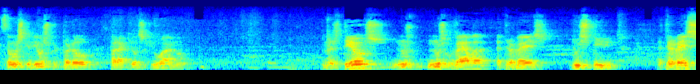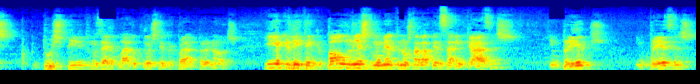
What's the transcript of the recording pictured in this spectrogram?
são as que Deus preparou para aqueles que o amam. Mas Deus nos, nos revela através do Espírito. Através do Espírito nos é revelado o que Deus tem preparado para nós. E acreditem que Paulo, neste momento, não estava a pensar em casas, empregos, empresas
